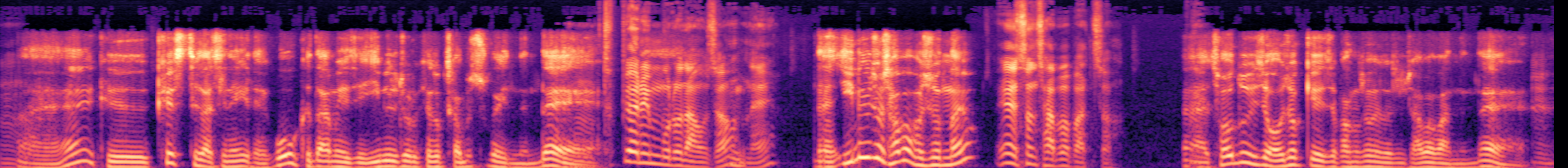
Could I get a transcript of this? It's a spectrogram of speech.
음. 네, 그 퀘스트가 진행이 되고 그 다음에 이제 이빌조를 계속 잡을 수가 있는데 음, 특별 임무로 나오죠 음. 네. 네, 이빌조 잡아보셨나요? 예, 전 잡아봤죠 네, 저도 이제 어저께 이제 방송에서 좀 잡아봤는데 음.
